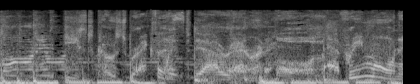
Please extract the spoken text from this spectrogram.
morning. East Coast Breakfast with Darren Maughan every morning.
